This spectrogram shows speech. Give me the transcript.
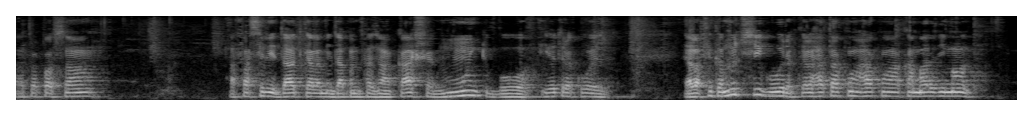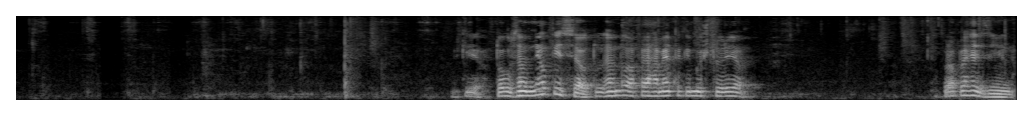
A proporção, a facilidade que ela me dá para me fazer uma caixa é muito boa. E outra coisa, ela fica muito segura, porque ela já está com, com a camada de manta. Aqui, ó. Tô usando nem o pincel, tô usando a ferramenta que misturei, ó. A própria resina.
